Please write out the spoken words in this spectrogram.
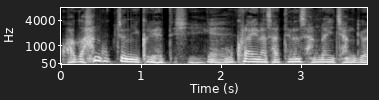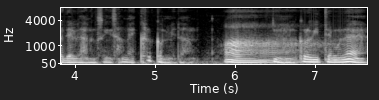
과거 한국전이 그래했듯이 예. 우크라이나 사태는 상당히 장기화될 가능성이 상당히 클 겁니다. 아. 어, 그렇기 때문에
